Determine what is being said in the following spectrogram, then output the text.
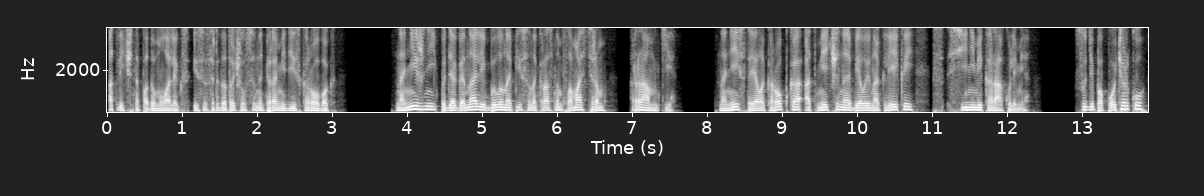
«Отлично», — подумал Алекс и сосредоточился на пирамиде из коробок. На нижней, по диагонали, было написано красным фломастером «Рамки». На ней стояла коробка, отмеченная белой наклейкой с синими каракулями. Судя по почерку,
